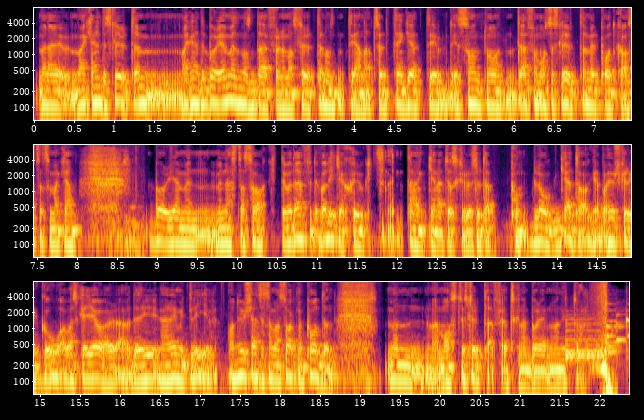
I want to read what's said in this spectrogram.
men eh, man kan inte sluta, man kan inte börja med något sånt där förrän man slutar något annat. Så jag tänker att det, det är sånt man, därför man måste sluta med podcasten så man kan börja med, med, nästa sak. Det var därför det var lika sjukt tanken att jag skulle sluta på blogga ett tag. Jag bara, hur ska det gå? Vad ska jag göra? Det är, här är mitt liv. Och nu känns det samma sak med podden. Men man måste sluta för att kunna börja med något nytt. Då.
